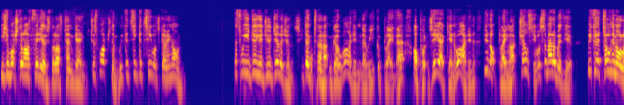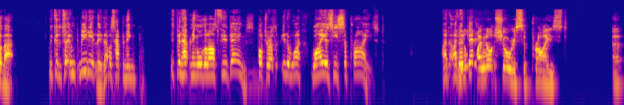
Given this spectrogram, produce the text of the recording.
He should watch the last videos, the last ten games. Just watch them. We could see, could see what's going on. That's where you do your due diligence. You don't turn up and go, "Oh, I didn't know you could play there. I'll put Ziyech in." Oh, I didn't. You're not playing like Chelsea. What's the matter with you? We could have told him all of that. We could have told him immediately. That was happening. It's been happening all the last few games. Hmm. Potter hasn't. You know why? Why is he surprised? I, I don't not, get it. I'm not sure he's surprised at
